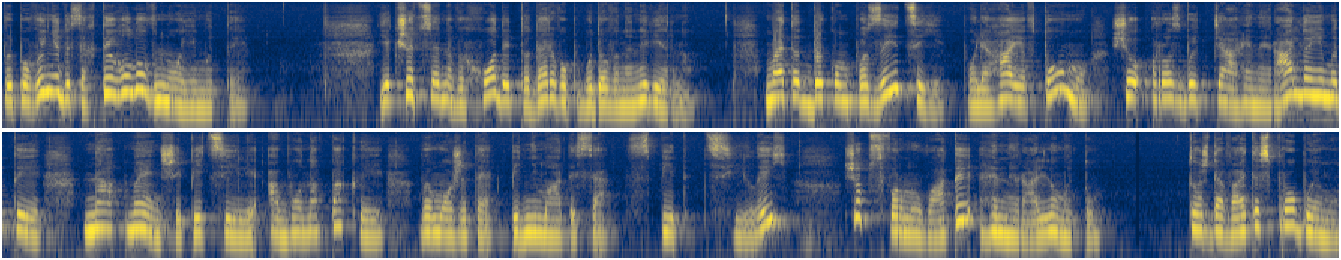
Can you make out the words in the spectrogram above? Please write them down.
ви повинні досягти головної мети. Якщо це не виходить, то дерево побудоване невірно. Метод декомпозиції полягає в тому, що розбиття генеральної мети на менші підцілі або навпаки, ви можете підніматися з-під цілей, щоб сформувати генеральну мету. Тож давайте спробуємо.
